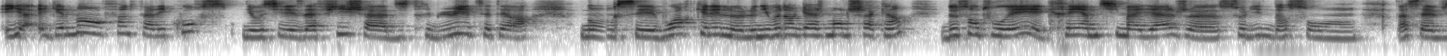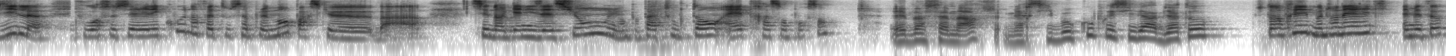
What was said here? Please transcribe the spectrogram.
et il y a également enfin de faire les courses. Il y a aussi les affiches à distribuer, etc. Donc c'est voir quel est le, le niveau d'engagement de chacun, de s'entourer et créer un petit maillage euh, solide dans son, dans sa ville, pour pouvoir se serrer les coudes en fait tout simplement parce que bah c'est une organisation et on peut pas tout le temps être à 100%. Eh ben ça marche. Merci beaucoup Priscilla, à bientôt. Je t'en prie, bonne journée Eric, à bientôt.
